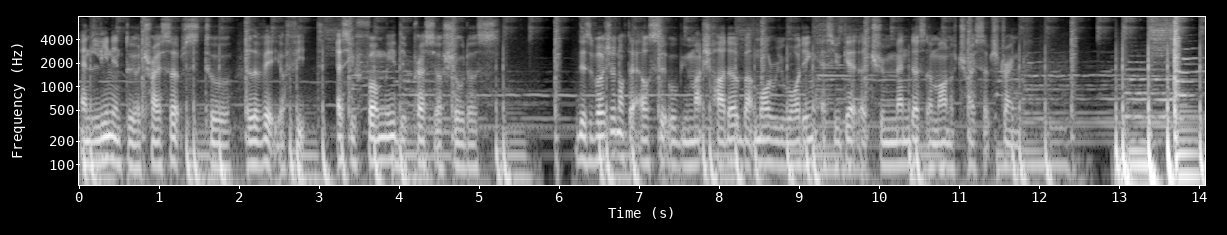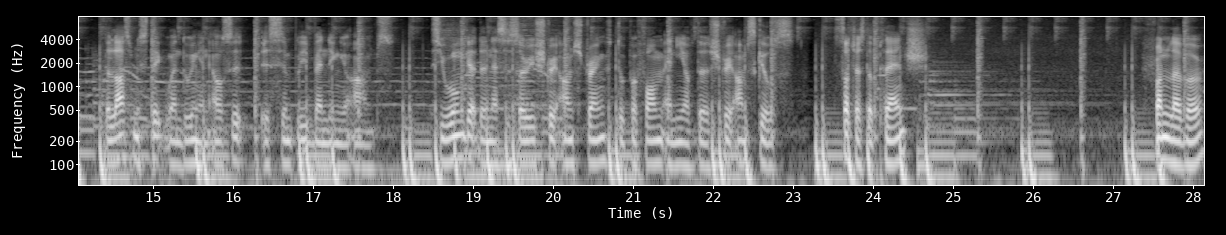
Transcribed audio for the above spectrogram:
and lean into your triceps to elevate your feet as you firmly depress your shoulders. This version of the L-sit will be much harder but more rewarding as you get a tremendous amount of tricep strength. The last mistake when doing an L-sit is simply bending your arms, as you won't get the necessary straight arm strength to perform any of the straight arm skills, such as the planche, front lever,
